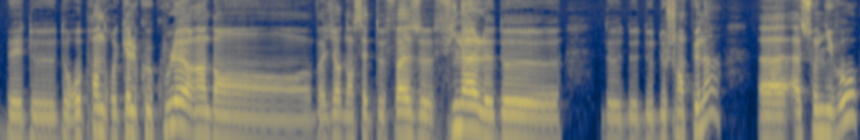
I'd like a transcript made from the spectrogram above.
ben, de, de, reprendre quelques couleurs hein, dans, va dire, dans cette phase finale de, de championnat. Euh, à son niveau.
